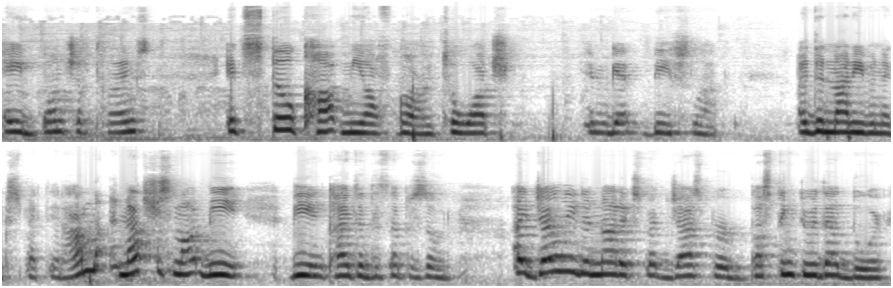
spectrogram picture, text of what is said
a bunch of times. It still caught me off guard to watch him get beef slapped. I did not even expect it. And that's just not me being kind to this episode. I generally did not expect Jasper busting through that door,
